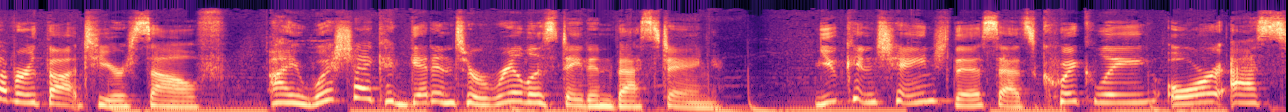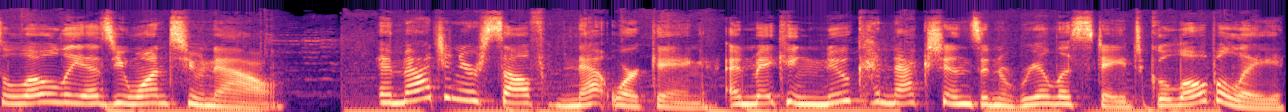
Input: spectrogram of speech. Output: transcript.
Ever thought to yourself, I wish I could get into real estate investing? You can change this as quickly or as slowly as you want to now. Imagine yourself networking and making new connections in real estate globally,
